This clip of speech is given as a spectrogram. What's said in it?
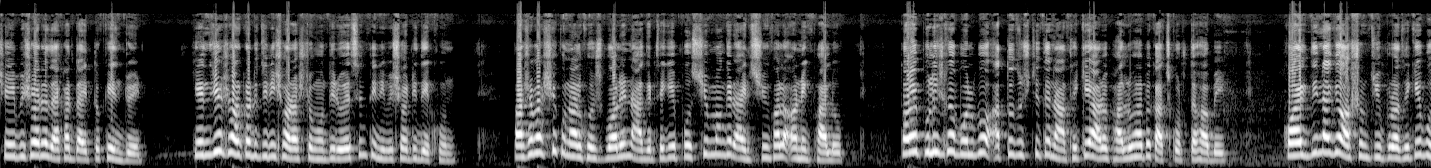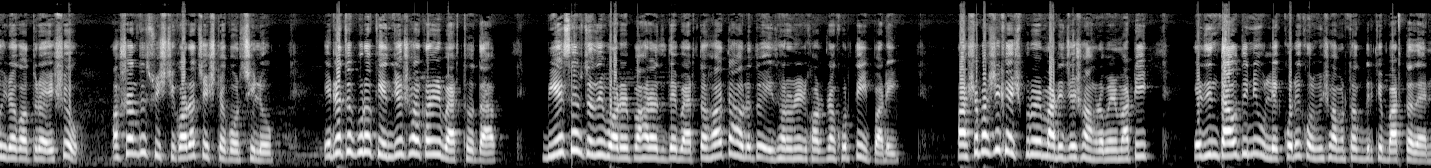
সেই বিষয়টা দেখার দায়িত্ব কেন্দ্রের। কেন্দ্রীয় সরকারে যিনি স্বরাষ্ট্রমন্ত্রী রয়েছেন, তিনি বিষয়টি দেখুন। পাশাপাশি কুণাল ঘোষ বলেন, আগের থেকে পশ্চিমবঙ্গের আইন শৃঙ্খলা অনেক ভালো। তবে পুলিশকে বলব, আত্মদৃষ্টিতে না থেকে আরও ভালোভাবে কাজ করতে হবে। কয়েকদিন আগে অসম ত্রিপুরা থেকে বহিরাগতরা এসেও অশান্তি সৃষ্টি করার চেষ্টা করছিল। এটা তো পুরো কেন্দ্রীয় সরকারের ব্যর্থতা। বিএসএফ যদি বর্ডার পাহারা দিতে ব্যর্থ হয়, তাহলে তো এই ধরনের ঘটনা ঘটতেই পারে। পাশাপাশি কেশপুরের মাটি যে সংগ্রামের মাটি, এদিন তাও তিনি উল্লেখ করে কর্মী সমর্থকদেরকে বার্তা দেন।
